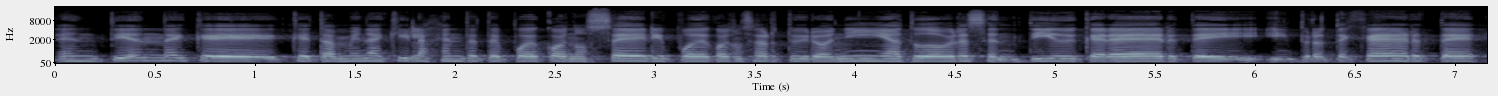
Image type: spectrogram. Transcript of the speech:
entiende que, que también aquí la gente te puede conocer y puede conocer tu ironía, tu doble sentido y quererte y, y protegerte.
